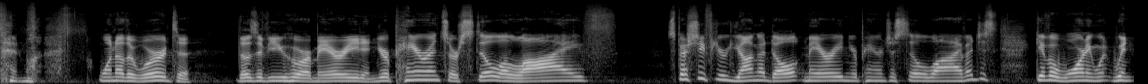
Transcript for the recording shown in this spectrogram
And one other word to those of you who are married and your parents are still alive, especially if you're young adult married and your parents are still alive. I just give a warning when, when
